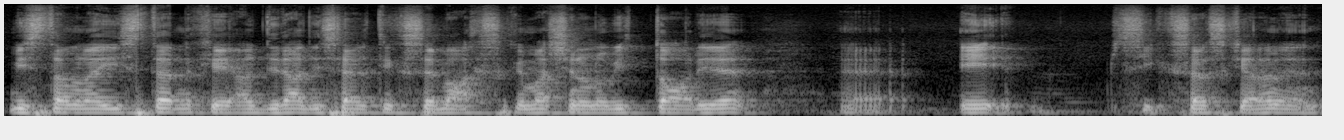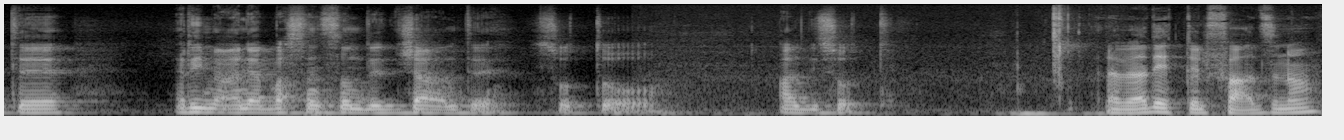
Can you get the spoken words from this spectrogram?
Vista una Eastern che al di là di Celtics e Bucks che macinano vittorie eh, e Sixers chiaramente rimane abbastanza ondeggiante sotto, al di sotto l'aveva detto il Faz, no?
